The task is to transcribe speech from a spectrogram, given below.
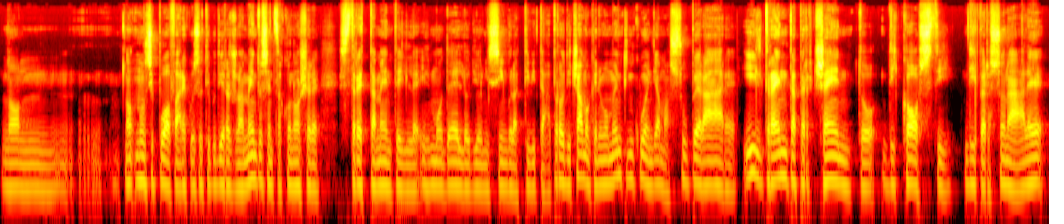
non, no, non, si può fare questo tipo di ragionamento senza conoscere strettamente il, il, modello di ogni singola attività, però diciamo che nel momento in cui andiamo a superare il 30% di costi di personale,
